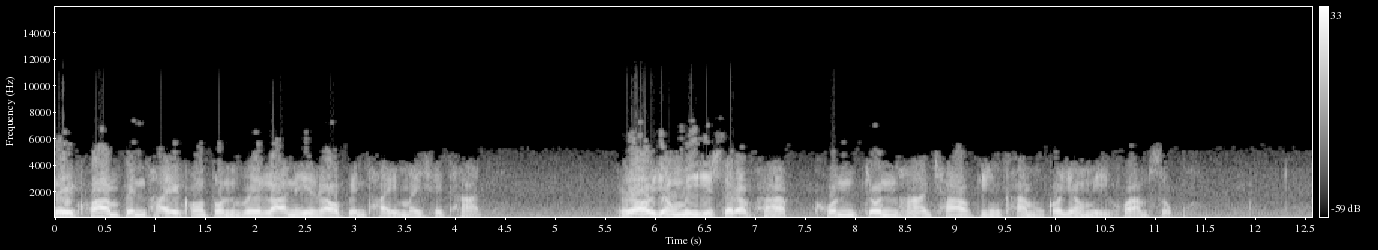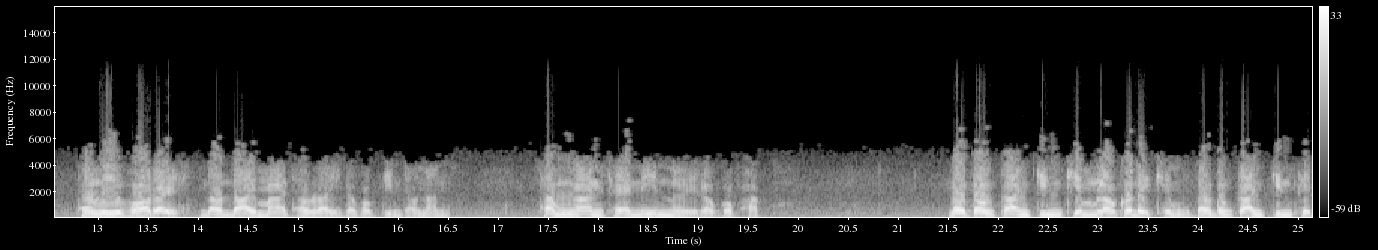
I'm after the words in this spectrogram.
ในความเป็นไทยของตนเวลานี้เราเป็นไทยไม่ใช่ทาสเรายังมีอิสรภาพ คนจนหาเช้ากินค่ำก็ยังมีความสุข ทั้งนี้เพราะอะไรเราได้มาเท่าไรเราก็กินเท่านั้นทำงานแค่นี้เหนื่อยเราก็พัก เราต้องการกินเค็มเราก็ได้เค็ม เราต้องการกินเผ็ด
